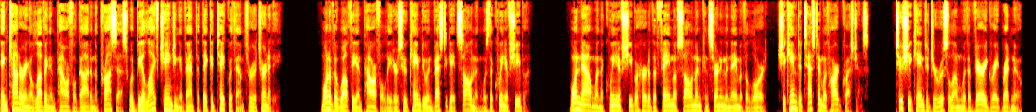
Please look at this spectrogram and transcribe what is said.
Encountering a loving and powerful God in the process would be a life changing event that they could take with them through eternity. One of the wealthy and powerful leaders who came to investigate Solomon was the Queen of Sheba. One now, when the Queen of Sheba heard of the fame of Solomon concerning the name of the Lord, she came to test him with hard questions. Two, she came to Jerusalem with a very great retinue,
